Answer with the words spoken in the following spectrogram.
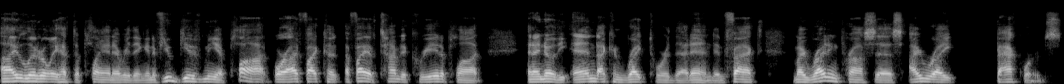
I literally have to plan everything and if you give me a plot or if i can if i have time to create a plot and i know the end i can write toward that end. In fact my writing process i write backwards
